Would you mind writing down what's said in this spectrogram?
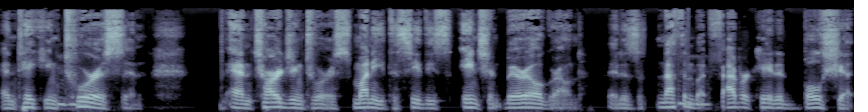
and taking Mhm. tourists in and charging tourists money to see these ancient burial ground. It is nothing but fabricated bullshit.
